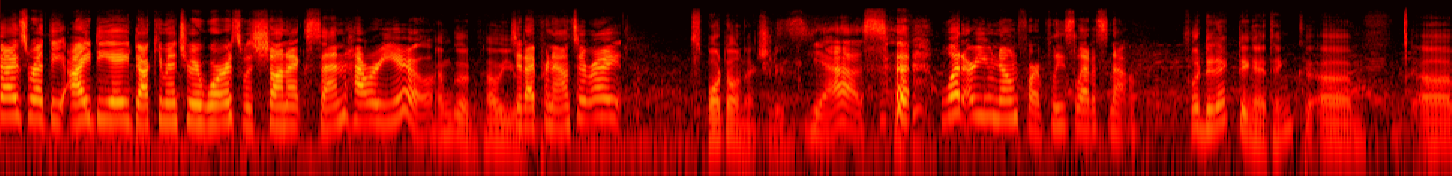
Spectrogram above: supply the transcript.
right, guys, we're at the IDA Documentary Awards with Shaunak Sen. How are you? I'm good. How are you? Did I pronounce it right? Spot on, actually. Yes. what are you known for? Please let us know. For directing, I think. Um, uh,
